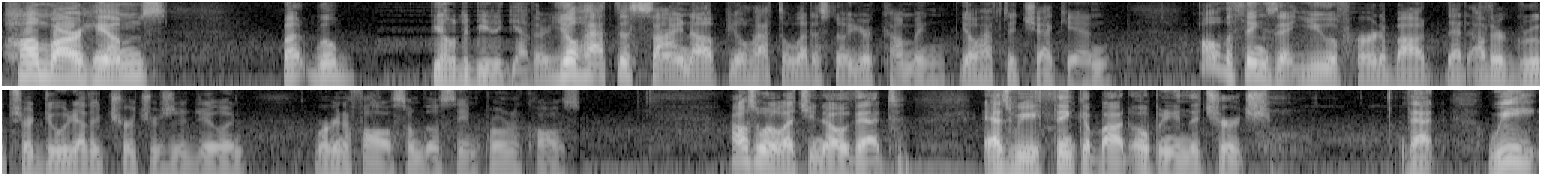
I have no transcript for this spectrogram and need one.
hum our hymns, but we'll be able to be together. You'll have to sign up. You'll have to let us know you're coming. You'll have to check in. All the things that you have heard about that other groups are doing, other churches are doing, we're going to follow some of those same protocols. I also want to let you know that as we think about opening the church, that we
